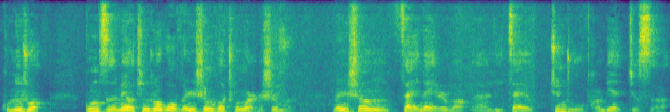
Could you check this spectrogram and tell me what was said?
孔明说：“公子没有听说过文生和重耳的事吗？文生在内而亡，呃，离在君主旁边就死了；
